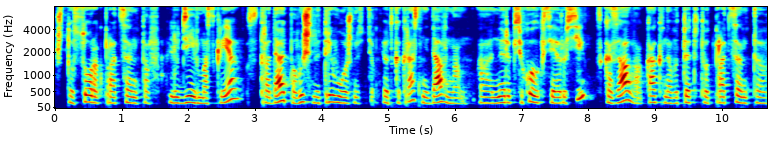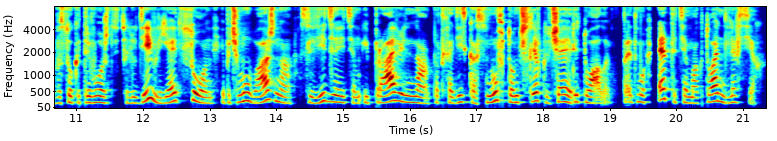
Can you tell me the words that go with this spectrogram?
что 40% людей в Москве страдают повышенной тревожностью. И вот как раз недавно а, нейропсихолог всей Руси сказала, как на вот этот вот процент высокой тревожности людей влияет сон, и почему важно следить за этим и правильно подходить ко сну, в том числе включая ритуалы. Поэтому эта тема актуальна для всех.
